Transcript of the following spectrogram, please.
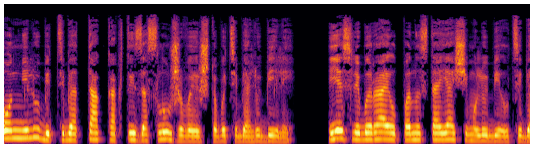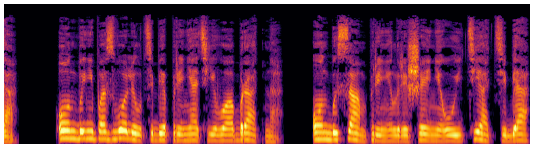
Он не любит тебя так, как ты заслуживаешь, чтобы тебя любили. Если бы Райл по-настоящему любил тебя, он бы не позволил тебе принять его обратно. Он бы сам принял решение уйти от тебя,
